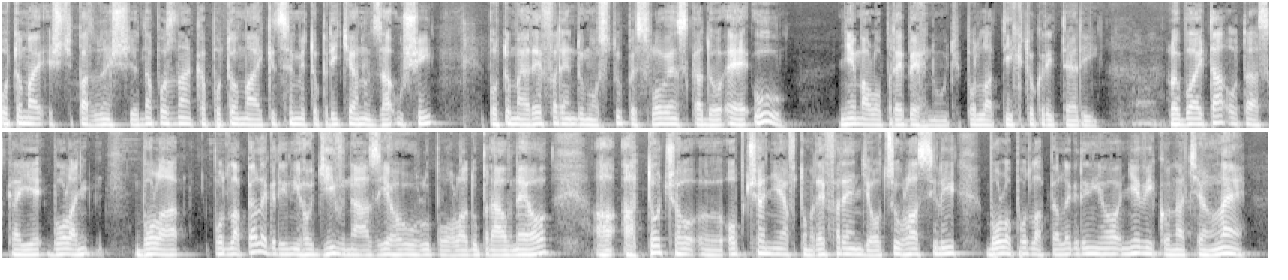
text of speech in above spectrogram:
potom aj ešte, pardon, ešte jedna poznámka, potom aj, keď chceme to pritiahnuť za uši, potom aj referendum o vstupe Slovenska do EÚ nemalo prebehnúť podľa týchto kritérií. Lebo aj tá otázka je, bola, bola podľa Pelegriniho divná z jeho uhlu pohľadu právneho a, a to, čo e, občania v tom referende odsúhlasili, bolo podľa Pelegriniho nevykonateľné.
